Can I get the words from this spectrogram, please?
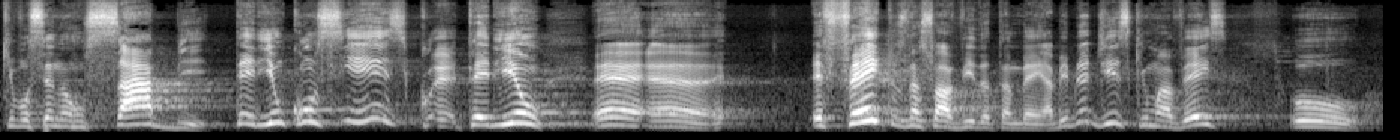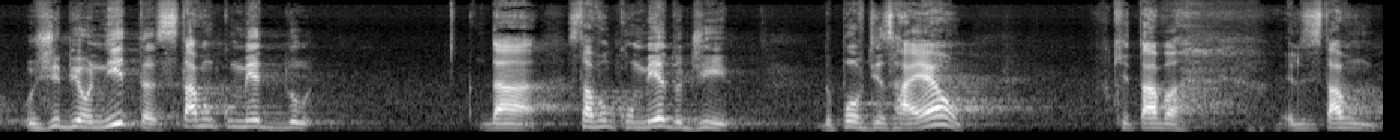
que você não sabe teriam consciência, eh, teriam é, é, efeitos na sua vida também. A Bíblia diz que uma vez o, os gibionitas estavam com medo do, da, estavam com medo de, do povo de Israel, que estava, eles estavam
